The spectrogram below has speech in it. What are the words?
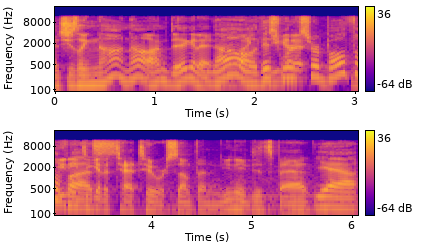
And she's like, no, no, I'm digging it. No, like, this works a- for both of us. You need to get a tattoo or something. You need, it's bad. Yeah.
